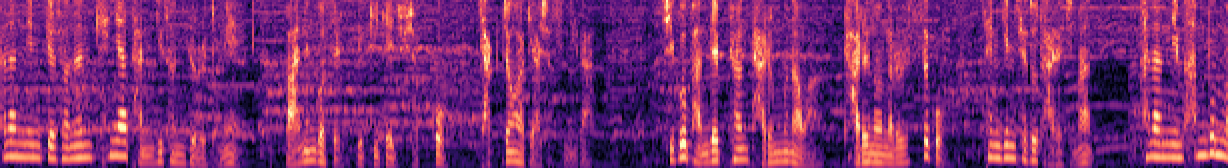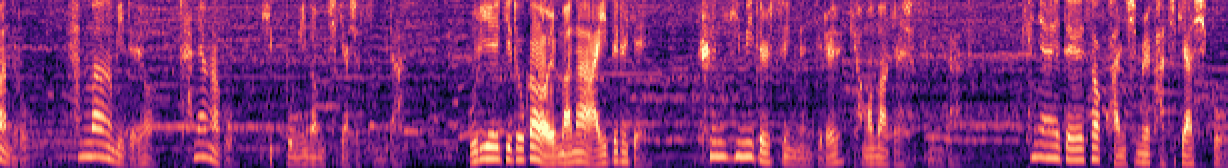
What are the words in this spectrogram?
하나님께서는 케냐 단기 선교를 통해 많은 것을 느끼게 해주셨고 작정하게 하셨습니다. 지구 반대편 다른 문화와 다른 언어를 쓰고 생김새도 다르지만 하나님 한 분만으로 한 마음이 되어 찬양하고 기쁨이 넘치게 하셨습니다. 우리의 기도가 얼마나 아이들에게 큰 힘이 될 수 있는지를 경험하게 하셨습니다. 케냐에 대해서 관심을 가지게 하시고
